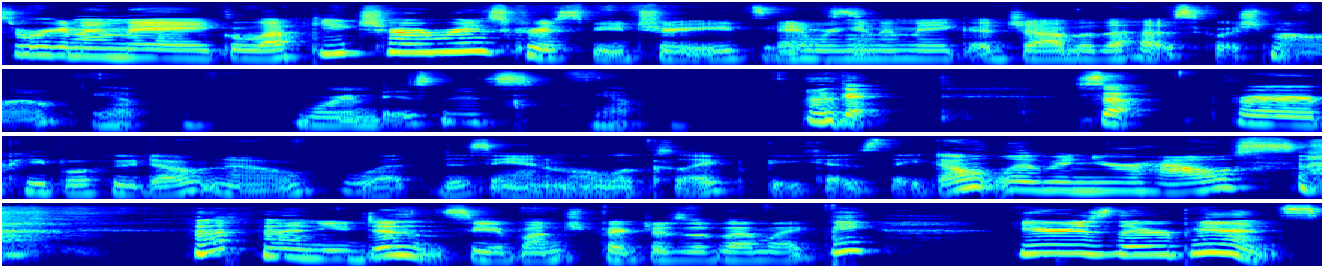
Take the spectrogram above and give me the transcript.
So we're gonna make Lucky Charmers crispy treats, and we're gonna make a Jabba the Hutt squishmallow. Yep. We're in business. Yep. Okay. So for people who don't know what this animal looks like because they don't live in your house, and you didn't see a bunch of pictures of them like me, here is their appearance.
